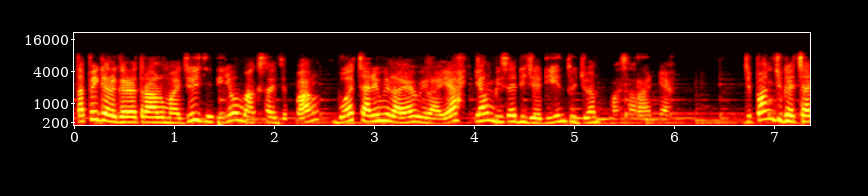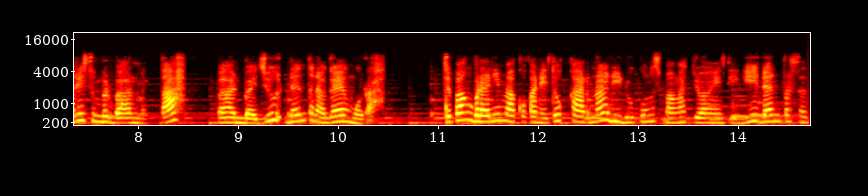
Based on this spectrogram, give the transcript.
Tapi gara-gara terlalu maju, jadinya memaksa Jepang buat cari wilayah-wilayah yang bisa dijadiin tujuan pemasarannya. Jepang juga cari sumber bahan mentah, bahan baju, dan tenaga yang murah. Jepang berani melakukan itu karena didukung semangat juang yang tinggi dan perse-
